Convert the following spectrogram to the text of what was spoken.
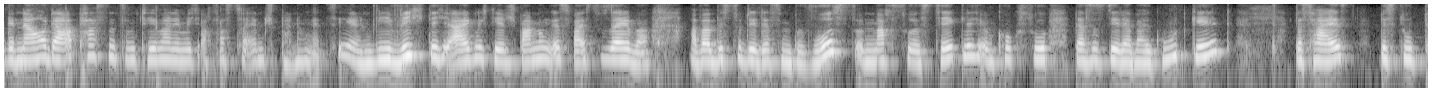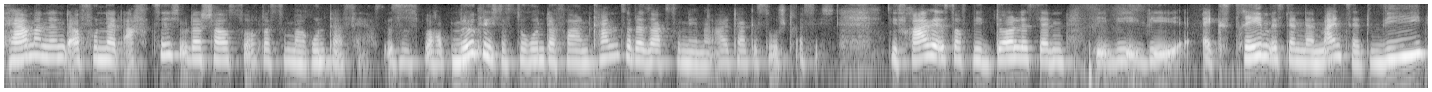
genau da passend zum Thema nämlich auch was zur Entspannung erzählen. Wie wichtig eigentlich die Entspannung ist, weißt du selber. Aber bist du dir dessen bewusst und machst du es täglich und guckst du, dass es dir dabei gut geht? Das heißt, bist du permanent auf 180 oder schaust du auch, dass du mal runterfährst? Ist es überhaupt möglich, dass du runterfahren kannst oder sagst du, nee, mein Alltag ist so stressig? Die Frage ist doch, wie doll ist denn, wie, wie, wie extrem ist denn dein Mindset? Wie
